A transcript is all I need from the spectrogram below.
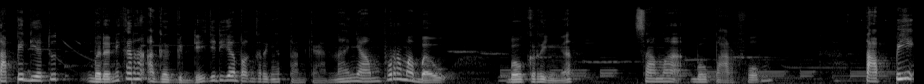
tapi dia tuh badannya karena agak gede jadi gampang keringetan kan? Nah nyampur sama bau bau keringet sama bau parfum tapi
